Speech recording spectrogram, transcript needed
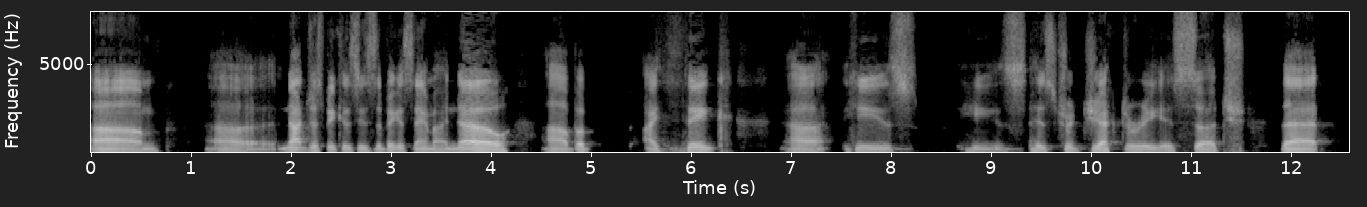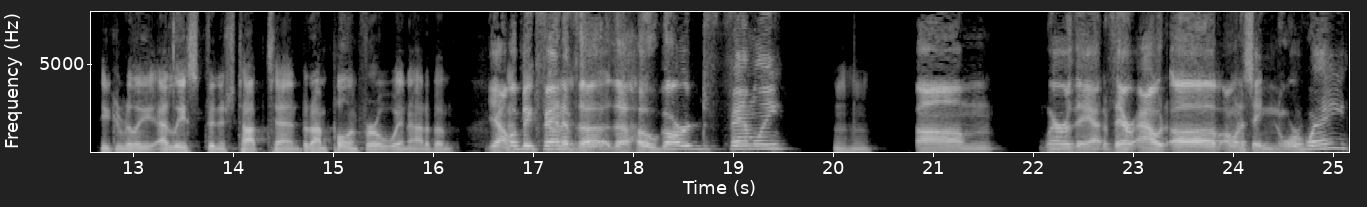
Um, uh, not just because he's the biggest name I know, uh, but I think uh, he's he's his trajectory is such that he could really at least finish top ten. But I'm pulling for a win out of him. Yeah, I'm a big fan of the the Højgaard family. Mm-hmm. Um, where are they at? If they're out of, I want to say Norway.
